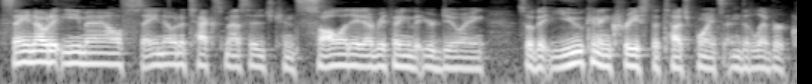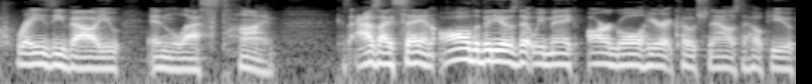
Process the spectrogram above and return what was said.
Say no to email, say no to text message, consolidate everything that you're doing so that you can increase the touch points and deliver crazy value in less time. Because as I say in all the videos that we make, our goal here at Coach Now is to help you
